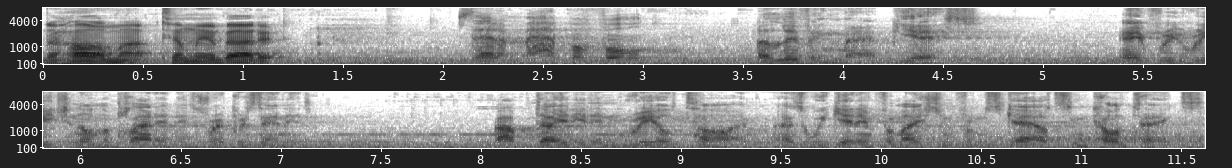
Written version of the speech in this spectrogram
The Holomop. Tell me about it. Is that a map of Voeld? A living map, yes. Every region on the planet is represented. Updated in real time as we get information from scouts and contacts.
